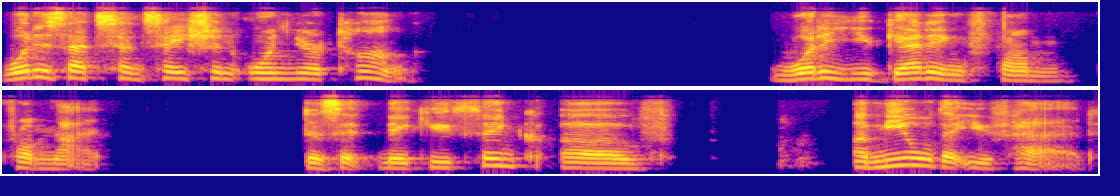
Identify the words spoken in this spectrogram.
what is that sensation on your tongue? What are you getting from from that? Does it make you think of a meal that you've had?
